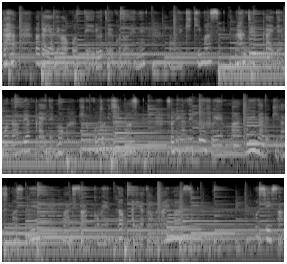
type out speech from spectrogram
が 我が家では起こっているということでね。もうね聞きます。何十回でも何百回でも聞くことにします。それがね夫婦円満になる気がしますね。マーチさんコメントありがとうございます。ホッシーさん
